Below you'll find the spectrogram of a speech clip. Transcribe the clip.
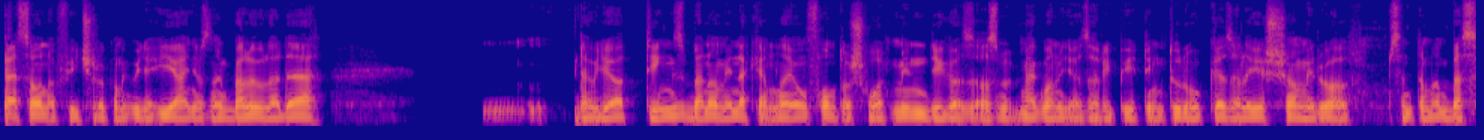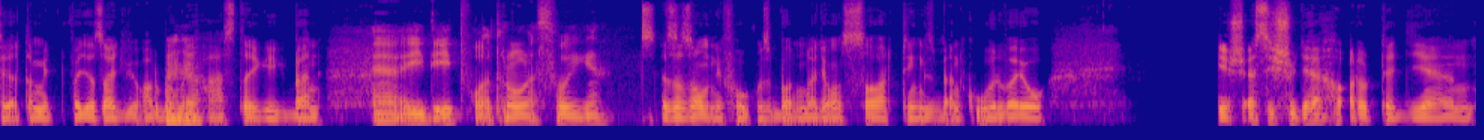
persze vannak feature amik ugye hiányoznak belőle, de de ugye a Thingsben, ami nekem nagyon fontos volt mindig, az, az megvan ugye az a repeating tudó kezelés, amiről szerintem már beszéltem itt, vagy az agyviharban, uh-huh. vagy a mhm. háztaigikben. E, itt, itt volt róla szó, igen. Ez az OmniFocusban nagyon szar, Thingsben kurva jó, és ez is ugye adott egy ilyen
